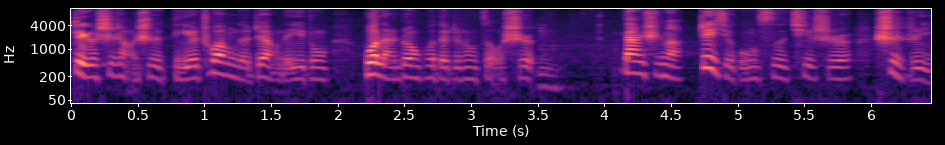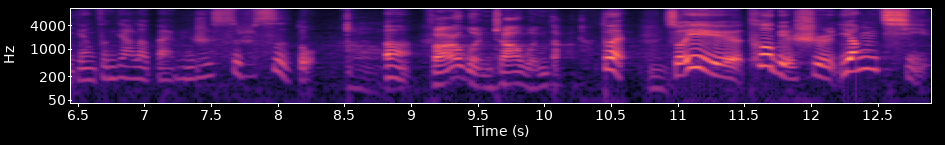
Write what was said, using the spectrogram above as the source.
这个市场是叠创的这样的一种波澜壮阔的这种走势，嗯，但是呢，这些公司其实市值已经增加了百分之四十四多，嗯，反而稳扎稳打。对，所以特别是央企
